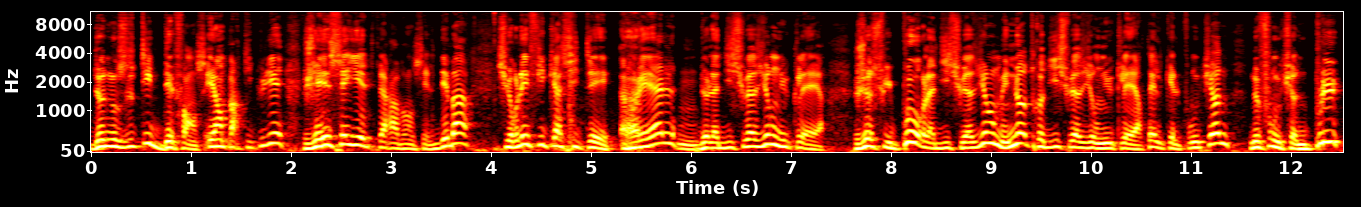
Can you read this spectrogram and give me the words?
de nos outils de défense. Et en particulier, j'ai essayé de faire avancer le débat sur l'efficacité réelle de la dissuasion nucléaire. Je suis pour la dissuasion, mais notre dissuasion nucléaire telle qu'elle fonctionne ne fonctionne plus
